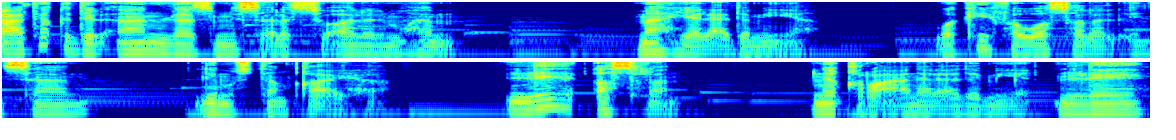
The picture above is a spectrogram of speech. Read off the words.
أعتقد الآن لازم نسأل السؤال المهم ما هي العدمية؟ وكيف وصل الإنسان لمستنقعها؟ ليه أصلا نقرأ عن العدمية؟ ليه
